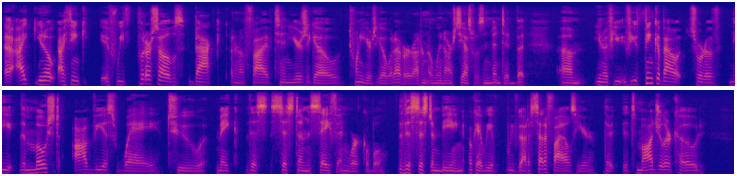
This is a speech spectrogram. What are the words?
I you know I think if we put ourselves back, I don't know, five, ten years ago, twenty years ago, whatever, I don't know when RCS was invented, but um, you know, if you if you think about sort of the the most obvious way to make this system safe and workable, this system being okay, we have we've got a set of files here that it's modular code,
